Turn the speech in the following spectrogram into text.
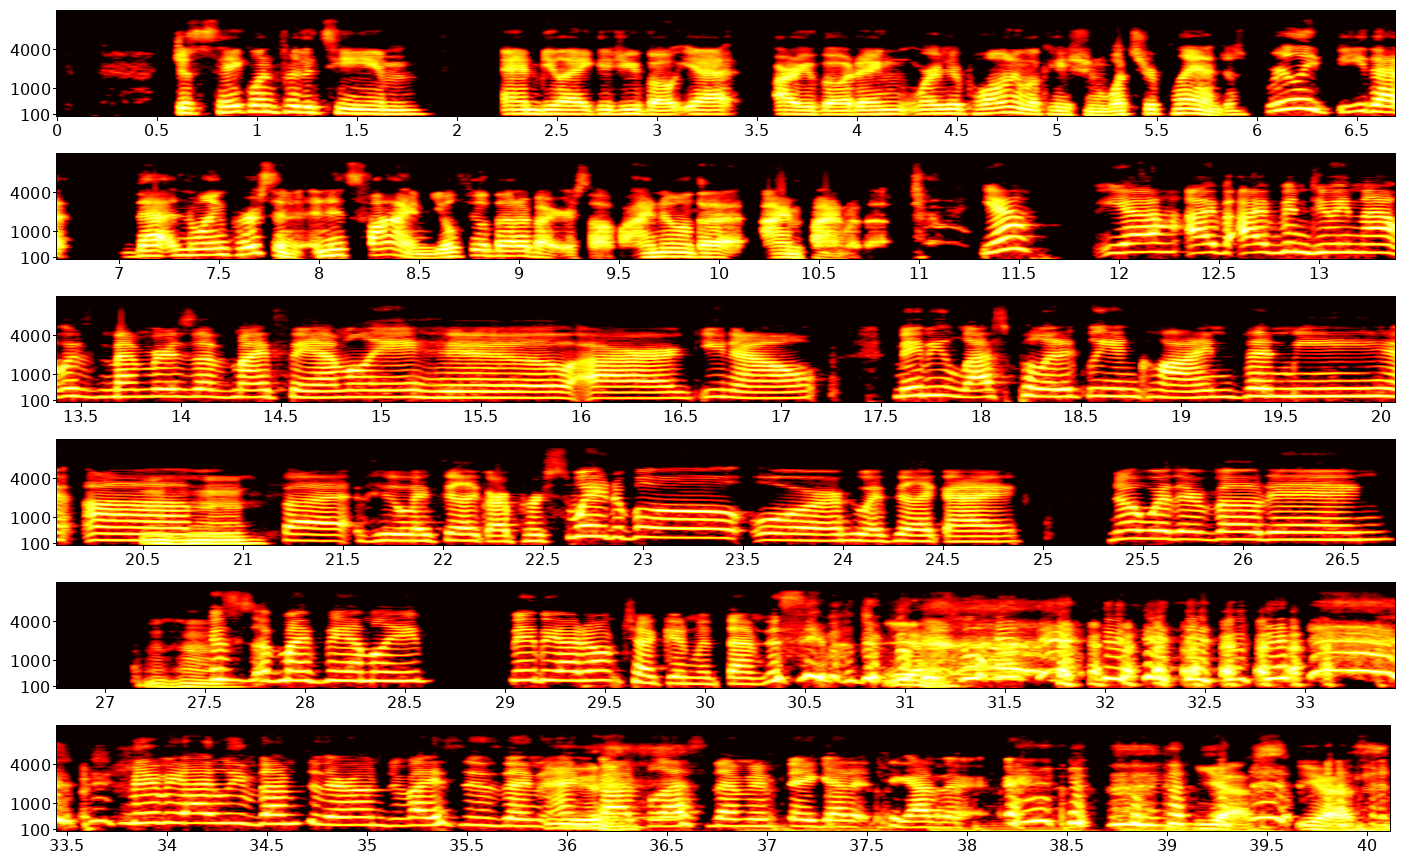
Just take one for the team and be like, "Did you vote yet? Are you voting? Where's your polling location? What's your plan?" Just really be that that annoying person, and it's fine. You'll feel better about yourself. I know that I'm fine with it. Yeah. Yeah, I've I've been doing that with members of my family who are, you know, maybe less politically inclined than me, um, Mhm. but who I feel like are persuadable or who I feel like I know where they're voting. Mhm. Because of my family, maybe I don't check in with them to see what they're Yeah. maybe I leave them to their own devices and, and Yeah. God bless them if they get it together. yes, yes.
